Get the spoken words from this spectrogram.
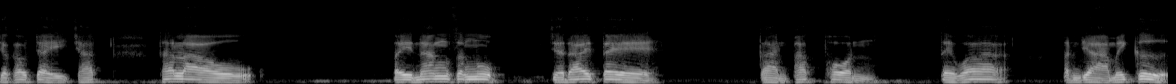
จะเข้าใจชัด ถ้าเราไปนั่งสงบจะได้แต่การพักผ่อนแต่ว่าปัญญาไม่เกิด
